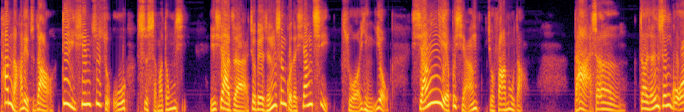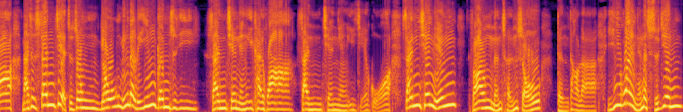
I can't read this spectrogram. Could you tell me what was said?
他哪里知道地仙之主是什么东西，一下子就被人参果的香气所引诱，想也不想就发怒道：“大圣！”这人参果乃是三界之中有名的灵根之一，三千年一开花，三千年一结果，三千年方能成熟，等到了一万年的时间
